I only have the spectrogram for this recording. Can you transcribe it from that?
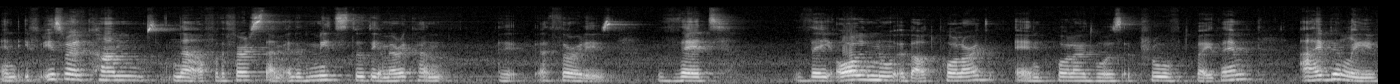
And if Israel comes now for the first time and admits to the American uh, authorities that they all knew about Pollard and Pollard was approved by them, I believe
